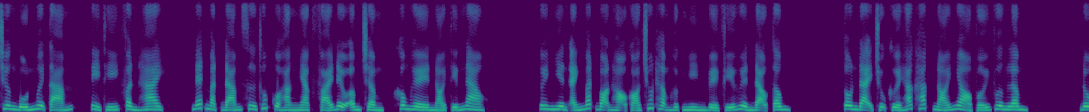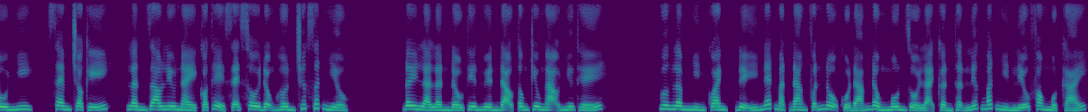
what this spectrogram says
chương 48, tỷ thí phần 2, nét mặt đám sư thúc của hàng nhạc phái đều âm trầm, không hề nói tiếng nào. Tuy nhiên ánh mắt bọn họ có chút hậm hực nhìn về phía huyền đạo tông. Tôn đại trụ cười hắc hắc nói nhỏ với Vương Lâm. Đồ nhi, xem cho kỹ, lần giao lưu này có thể sẽ sôi động hơn trước rất nhiều. Đây là lần đầu tiên huyền đạo tông kiêu ngạo như thế. Vương Lâm nhìn quanh, để ý nét mặt đang phẫn nộ của đám đồng môn rồi lại cẩn thận liếc mắt nhìn Liễu Phong một cái.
